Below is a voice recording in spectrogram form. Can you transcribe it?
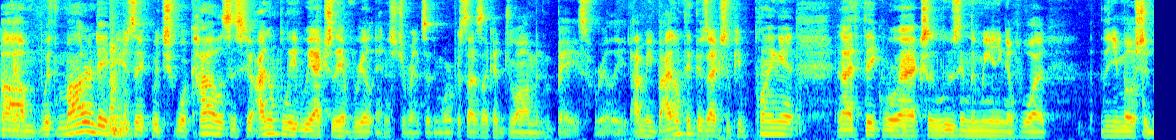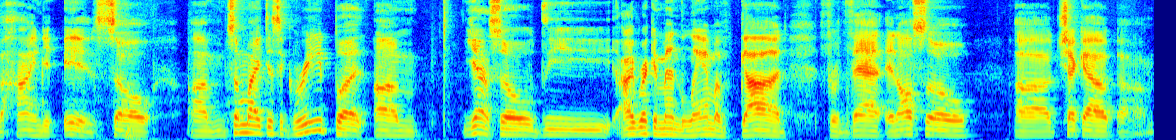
Um, with modern day music, which what Kyle listens to, I don't believe we actually have real instruments anymore, besides like a drum and bass. Really, I mean, but I don't think there's actually people playing it, and I think we're actually losing the meaning of what the emotion behind it is. So um, some might disagree, but um, yeah. So the I recommend Lamb of God for that, and also uh, check out um,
